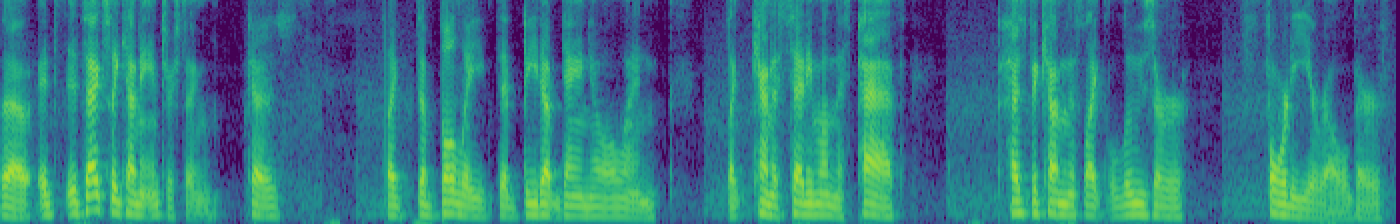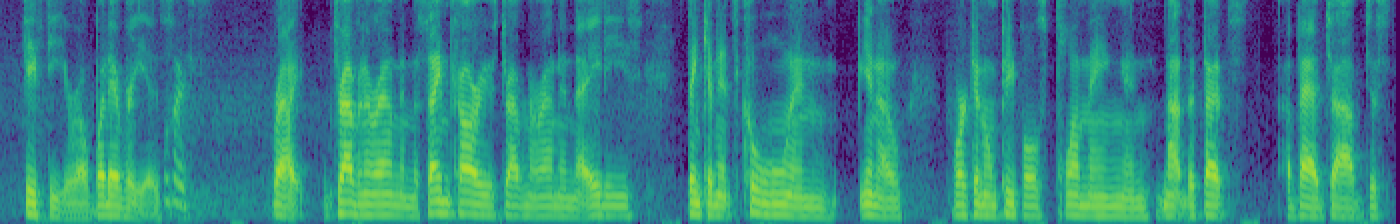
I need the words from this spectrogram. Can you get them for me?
So it's it's actually kind of interesting because like the bully that beat up Daniel and like kind of set him on this path has become this like loser 40 year old or 50 year old whatever he Of is course. right driving around in the same car he was driving around in the 80s thinking it's cool and you know working on people's plumbing and not that that's a bad job just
